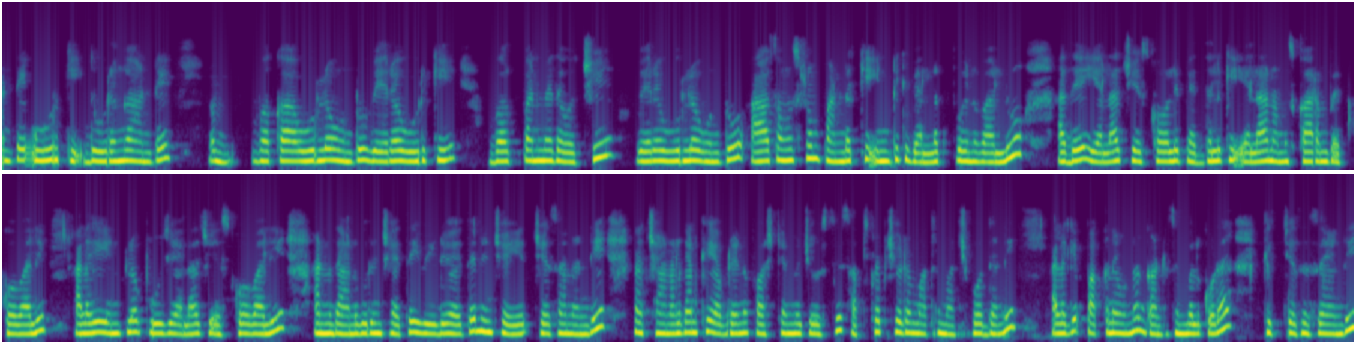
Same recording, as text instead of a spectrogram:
అంటే ఊరికి దూరంగా అంటే ఒక ఊర్లో ఉంటూ వేరే ఊరికి వర్క్ పని మీద వచ్చి వేరే ఊర్లో ఉంటూ ఆ సంవత్సరం పండక్కి ఇంటికి వెళ్ళకపోయిన వాళ్ళు అదే ఎలా చేసుకోవాలి పెద్దలకి ఎలా నమస్కారం పెట్టుకోవాలి అలాగే ఇంట్లో పూజ ఎలా చేసుకోవాలి అన్న దాని గురించి అయితే ఈ వీడియో అయితే నేను చే చేశానండి. నా ఛానల్ కనుక ఎవరైనా ఫస్ట్ టైం చూస్తే సబ్స్క్రైబ్ చేయడం మాత్రం మర్చిపోద్దండి. అలాగే పక్కనే ఉన్న గంట సింబల్ కూడా క్లిక్ చేసేసేయండి.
